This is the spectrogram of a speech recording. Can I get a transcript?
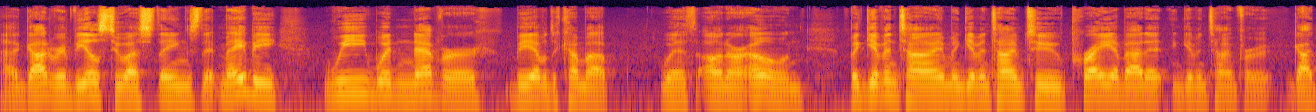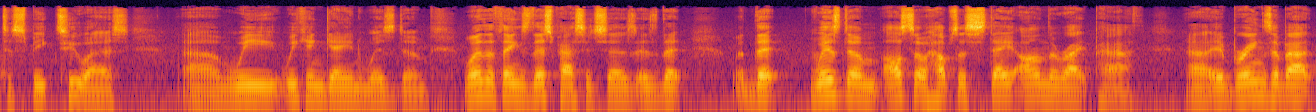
uh, God reveals to us things that maybe we would never be able to come up with on our own. But given time and given time to pray about it and given time for God to speak to us, uh, we we can gain wisdom. One of the things this passage says is that that wisdom also helps us stay on the right path. Uh, it brings about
